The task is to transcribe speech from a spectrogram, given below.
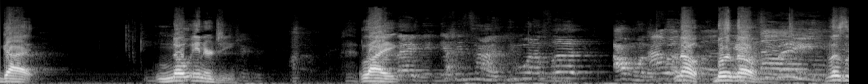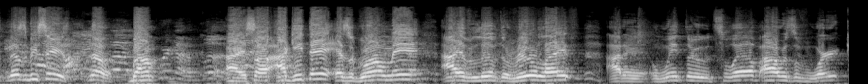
got no energy. Like Baby, every time you want to fuck, I I want to. Fuck. No, but no. Let's let's be serious. No, but I'm, We're gonna fuck. all right. So I get that as a grown man. I have lived a real life. I done went through twelve hours of work.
